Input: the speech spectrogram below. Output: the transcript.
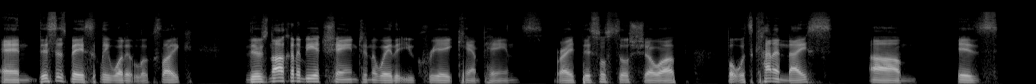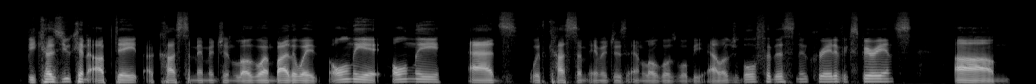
and this is basically what it looks like. There's not going to be a change in the way that you create campaigns, right? This will still show up. But what's kind of nice um, is because you can update a custom image and logo. And by the way, only only ads with custom images and logos will be eligible for this new creative experience. Um,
